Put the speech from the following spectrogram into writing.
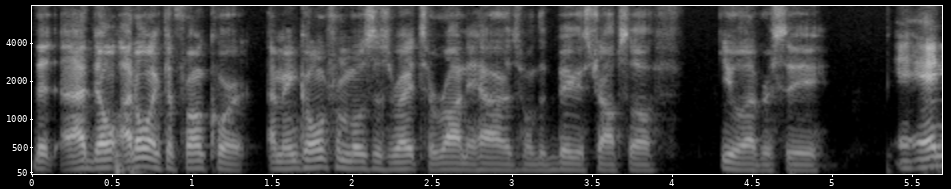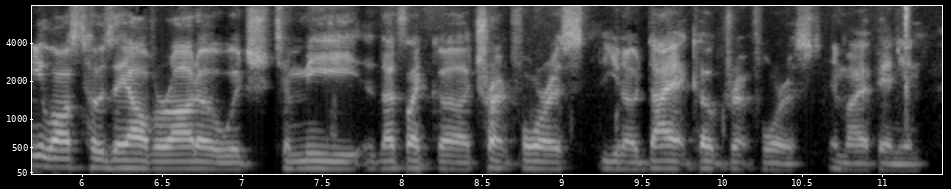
that I don't I don't like the front court. I mean, going from Moses Wright to Rodney Howard is one of the biggest drops off you'll ever see. and you lost Jose Alvarado, which to me that's like uh, Trent Forrest, you know, Diet Coke Trent Forrest, in my opinion.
